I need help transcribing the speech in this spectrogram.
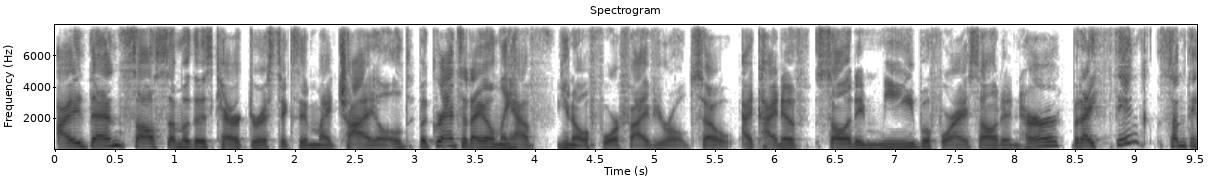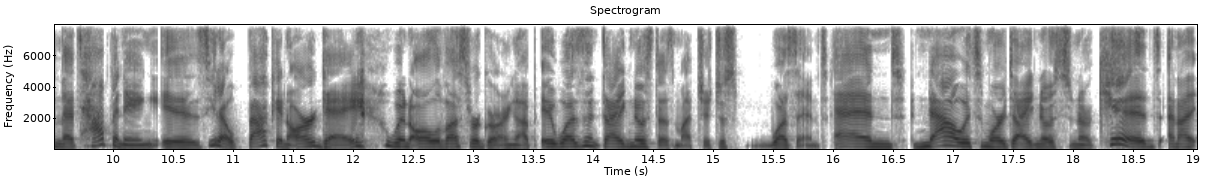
I then saw some of those characteristics in my child. But granted, I only have, you know, a four or five year old. So I kind of saw it in me before I saw it in her. But I think something that's happening is, you know, back in our day when all of us were growing up, it wasn't diagnosed as much. It just wasn't. And now it's more diagnosed in our kids. And I,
